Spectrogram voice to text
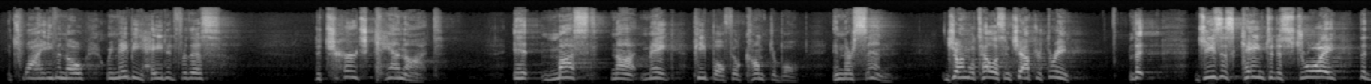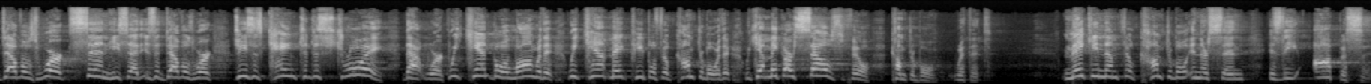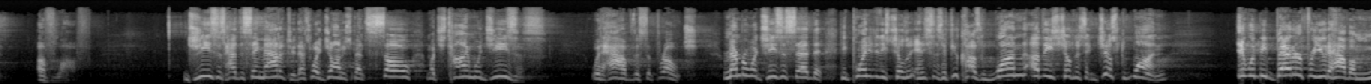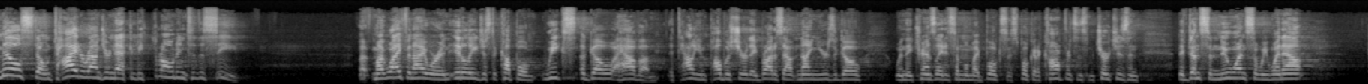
It's why, even though we may be hated for this, the church cannot, it must not make people feel comfortable in their sin. John will tell us in chapter 3 that Jesus came to destroy the devil's work. Sin, he said, is the devil's work. Jesus came to destroy that work. We can't go along with it. We can't make people feel comfortable with it. We can't make ourselves feel comfortable with it. Making them feel comfortable in their sin is the opposite of love. Jesus had the same attitude. That's why John, who spent so much time with Jesus, would have this approach. Remember what Jesus said that he pointed to these children and he says, if you cause one of these children to sin, just one, it would be better for you to have a millstone tied around your neck and be thrown into the sea. Uh, my wife and I were in Italy just a couple weeks ago. I have an Italian publisher. They brought us out nine years ago when they translated some of my books. I spoke at a conference in some churches, and they've done some new ones, so we went out.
